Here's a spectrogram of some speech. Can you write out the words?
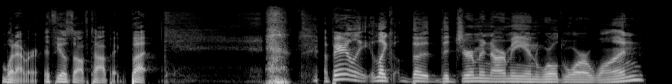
Whatever. It feels off topic, but apparently like the, the German army in World War One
